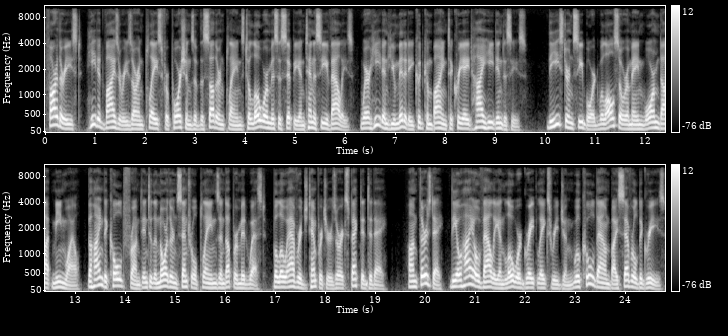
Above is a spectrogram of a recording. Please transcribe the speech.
Farther east, heat advisories are in place for portions of the southern plains to lower Mississippi and Tennessee valleys, where heat and humidity could combine to create high heat indices. The eastern seaboard will also remain warm. Meanwhile, behind the cold front into the northern central plains and upper Midwest, below average temperatures are expected today. On Thursday, the Ohio Valley and lower Great Lakes region will cool down by several degrees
